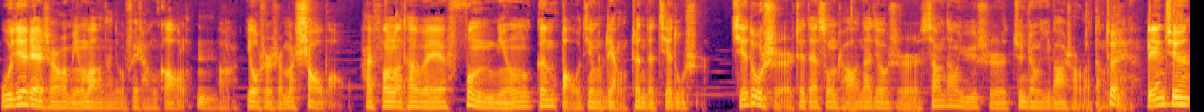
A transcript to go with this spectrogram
吴阶这时候名望那就非常高了，嗯啊，又是什么少保，还封了他为凤宁跟保靖两镇的节度使。节度使这在宋朝那就是相当于是军政一把手了，当地对的。，联军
